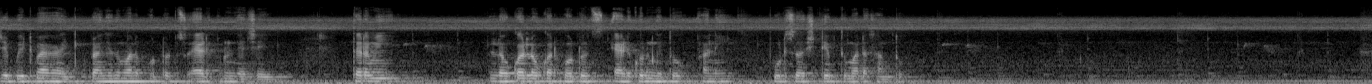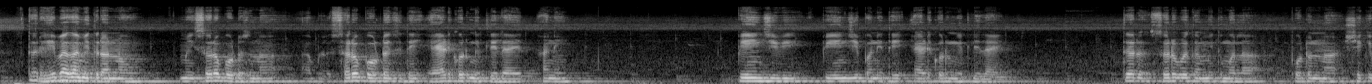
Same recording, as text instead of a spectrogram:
जे बीटमॅग आहे तिथपर्यंत तुम्हाला फोटोज ॲड करून द्यायचे आहे. तर मी लवकर लवकर फोटोज ॲड करून घेतो आणि पुढचं स्टेप तुम्हाला सांगतो. तर हे बघा मित्रांनो मी सर्व फोटोजना आपलं सर्व फोटोज इथे ॲड करून घेतलेले आहेत आणि P N G V P N G पण इथे ॲड करून घेतलेलं आहे तर सर्वप्रथम मी तुम्हाला फोटोंना शेकी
